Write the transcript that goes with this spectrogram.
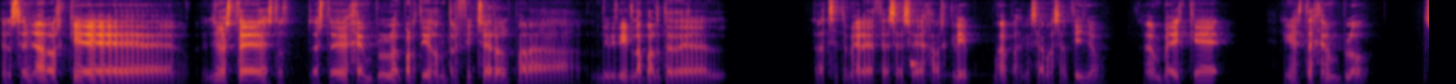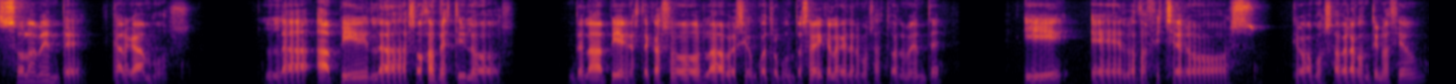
enseñaros que yo este, este ejemplo lo he partido en tres ficheros para dividir la parte del, HTML, CSS JavaScript, para que sea más sencillo. ¿eh? Veis que en este ejemplo solamente cargamos la API, las hojas de estilos de la API, en este caso la versión 4.6, que es la que tenemos actualmente, y eh, los dos ficheros que vamos a ver a continuación.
